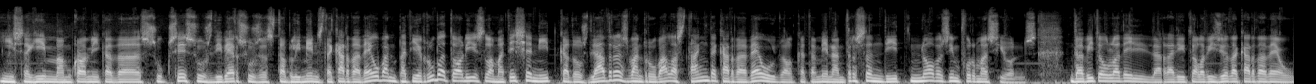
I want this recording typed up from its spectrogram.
I seguim amb crònica de successos. Diversos establiments de Cardedeu van patir robatoris la mateixa nit que dos lladres van robar l'estanc de Cardedeu, del que també n'han transcendit noves informacions. David Auladell, de Ràdio i Televisió de Cardedeu.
